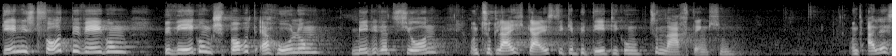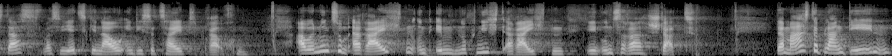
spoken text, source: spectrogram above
Gehen ist Fortbewegung, Bewegung, Sport, Erholung, Meditation und zugleich geistige Betätigung zum Nachdenken. Und alles das, was wir jetzt genau in dieser Zeit brauchen. Aber nun zum Erreichten und eben noch nicht Erreichten in unserer Stadt. Der Masterplan Gehen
